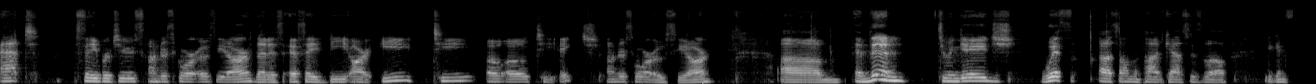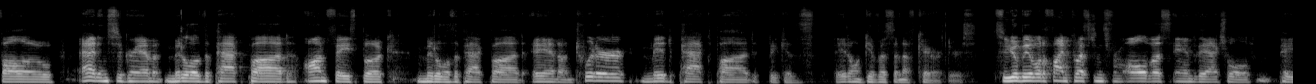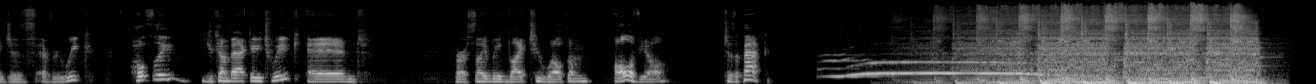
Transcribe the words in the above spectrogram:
at Sabretooth underscore OCR. That is S A B R E T O O T H underscore OCR. Um, and then to engage with us on the podcast as well, you can follow at Instagram, Middle of the Pack Pod, on Facebook, Middle of the Pack Pod, and on Twitter, Mid Pack Pod, because they don't give us enough characters. So you'll be able to find questions from all of us and the actual pages every week. Hopefully, you come back each week, and personally, we'd like to welcome all of y'all to the pack.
